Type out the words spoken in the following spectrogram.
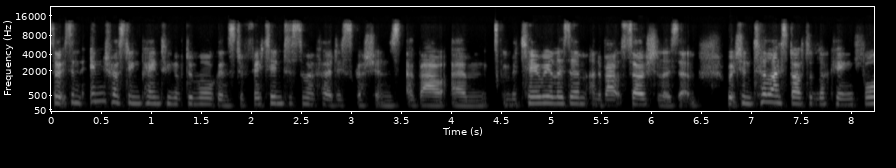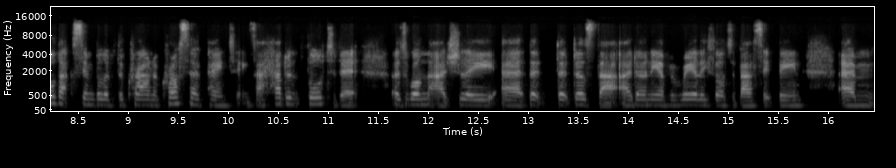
So it's an interesting painting of De Morgan's to fit into some of her discussions about um, materialism and about socialism, which until I started looking for that symbol of the crown across her paintings, I hadn't thought of it as one that actually uh, that that does that. I'd only ever really thought about it being um,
